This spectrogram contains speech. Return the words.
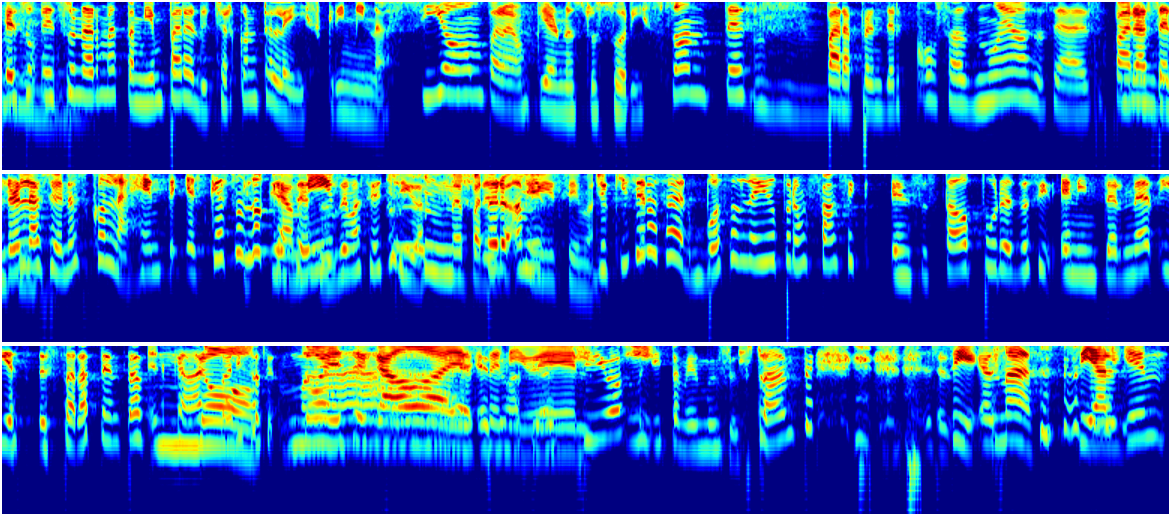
es, un, es un arma también para luchar contra la discriminación, para ampliar nuestros horizontes, para aprender cosas nuevas, o sea, es Para hacer relaciones con la gente. Es que eso es, Es lo que, que a mí es demasiado chiva. me parece Pero mí, chivísima. Yo quisiera saber, ¿vos has leído por un fanfic en su estado puro, es decir, en internet y est- estar atenta a cada No, actualización? no he llegado a ese es nivel. chiva Y- y, también muy frustrante. Sí, es más, si alguien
